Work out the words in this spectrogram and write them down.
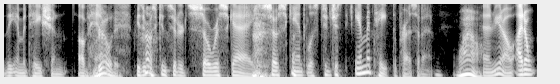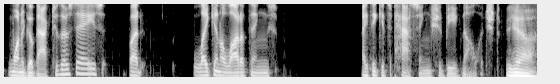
the imitation of him Really? because it was considered so risque, so scandalous to just imitate the president. Wow. And you know, I don't want to go back to those days, but like in a lot of things, I think its passing should be acknowledged. Yeah,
